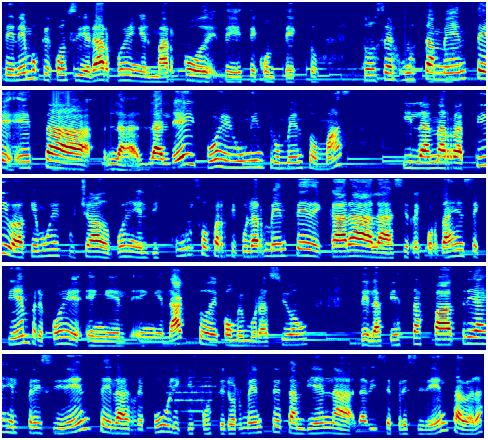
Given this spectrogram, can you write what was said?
tenemos que considerar pues en el marco de, este contexto. Entonces justamente esta, la, la, ley pues es un instrumento más y la narrativa que hemos escuchado pues en el discurso particularmente de cara a la, si recordás en septiembre pues en el, en el acto de conmemoración de las fiestas patrias, el presidente de la República y posteriormente también la, la vicepresidenta, ¿verdad?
